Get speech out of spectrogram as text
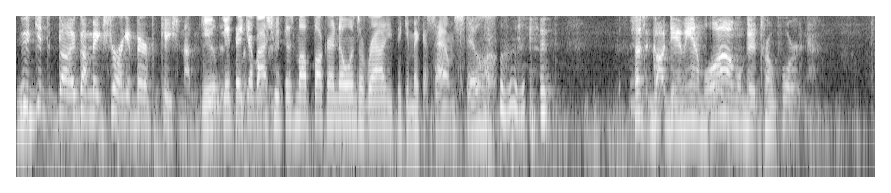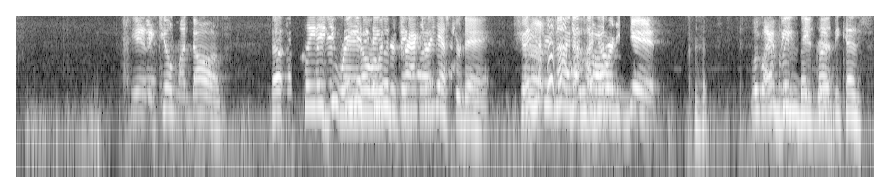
You hmm. get the guy. Gotta make sure I get verification. I can kill You, this you think if I shoot this motherfucker and no one's around, you think you make a sound still? That's a goddamn animal. I'm gonna get in trouble for it. Yeah, they killed my dog. The Cletus, you ran it over with with your tractor yesterday. Shut biggest up. reason I don't, I don't, already dead. Look like a don't believe in beast did Bigfoot because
